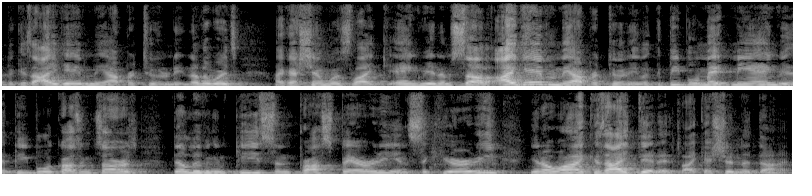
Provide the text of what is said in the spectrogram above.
Because I gave him the opportunity. In other words, like Hashem was like angry at himself. I gave him the opportunity. Like the people who make me angry, the people who are causing sorrows, they're living in peace and prosperity and security. You know why? Because I did it. Like I shouldn't have done it.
